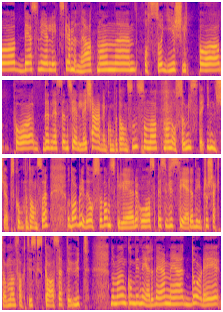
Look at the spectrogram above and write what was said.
og det som er litt skremmende, at man eh, også gir slipp på, på, den essensielle kjernekompetansen, sånn at man også mister innkjøpskompetanse. Og Da blir det også vanskeligere å spesifisere de prosjektene man faktisk skal sette ut. Når man kombinerer det med dårlig,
